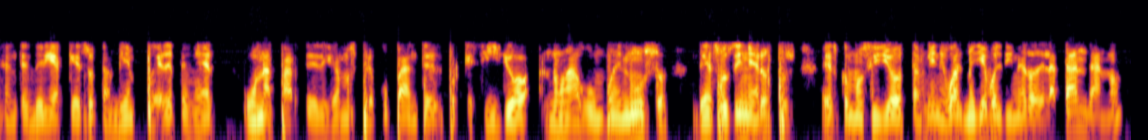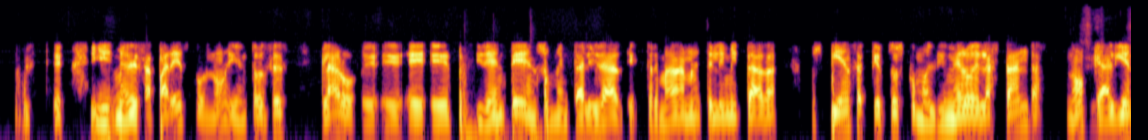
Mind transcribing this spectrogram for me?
se entendería que eso también puede tener una parte, digamos, preocupante, porque si yo no hago un buen uso de esos dineros, pues es como si yo también igual me llevo el dinero de la tanda, ¿no? Este, y me desaparezco, ¿no? Y entonces, claro, eh, eh, eh, el presidente en su mentalidad extremadamente limitada, pues piensa que esto es como el dinero de las tandas, ¿no? que alguien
